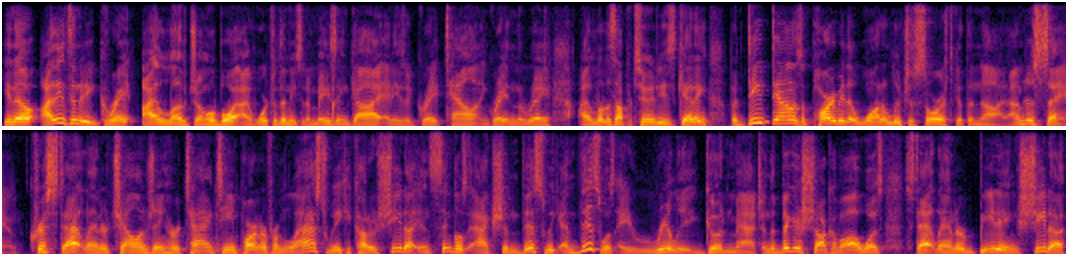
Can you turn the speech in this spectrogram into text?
You know, I think it's going to be great. I love Jungle Boy. I've worked with him. He's an amazing guy and he's a great talent and great in the ring. I love this opportunity he's getting, but deep down, there's a part of me that wanted Luchasaurus to get the nod. I'm just saying. Kris Statlander challenging her tag team partner from last week, Hikaru Shida, in singles action this week, and this was a really good match. And the biggest shock of all was Statlander beating Shida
